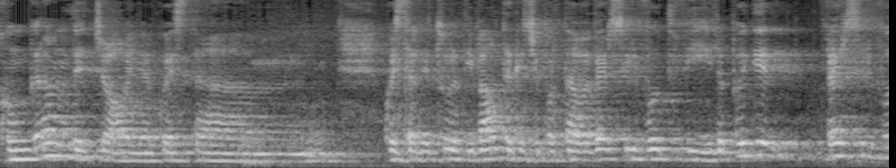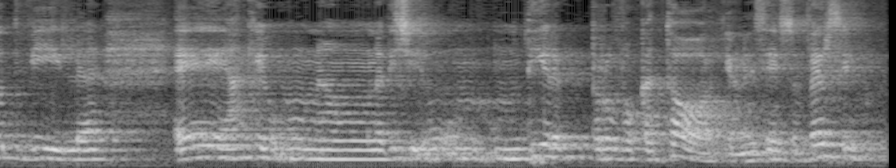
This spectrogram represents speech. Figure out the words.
con grande gioia questa, questa lettura di Walter che ci portava verso il vaudeville, poi dire, verso il vaudeville è anche una, una, un, un, dire provocatorio, nel senso verso il,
